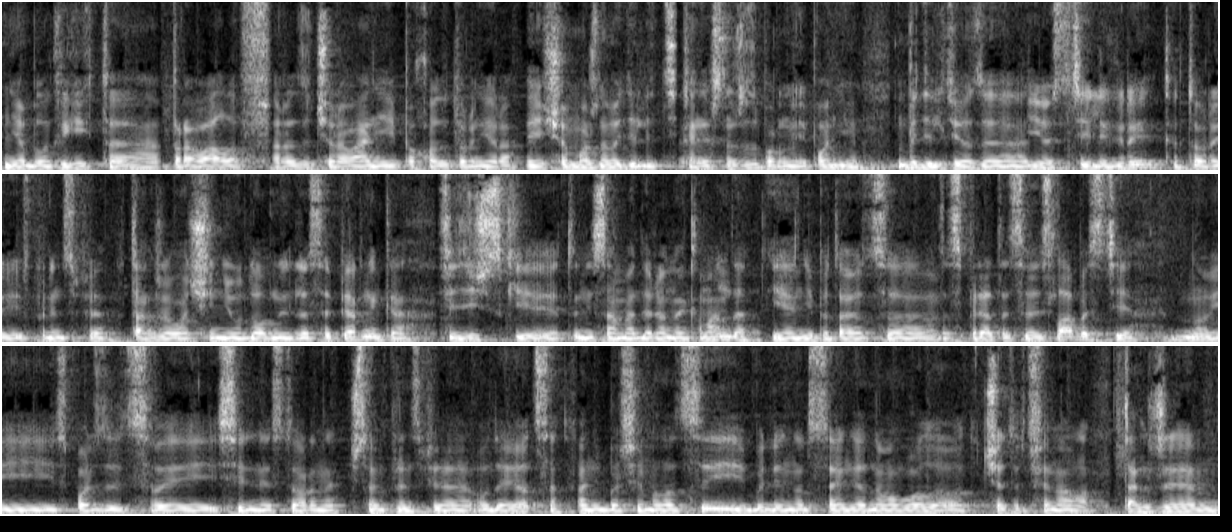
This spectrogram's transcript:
не было каких-то провалов, разочарований по ходу турнира. Еще можно выделить, конечно же, сборную Японии, выделить ее за ее стиль игры, который, в принципе, также очень неудобный для соперника. Физически это не самая одаренная команда, и они пытаются спрятать свои слабости, ну и использовать свои сильные стороны, что в принципе, удается. Они большие молодцы и были на расстоянии одного гола от четвертьфинала. Также,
